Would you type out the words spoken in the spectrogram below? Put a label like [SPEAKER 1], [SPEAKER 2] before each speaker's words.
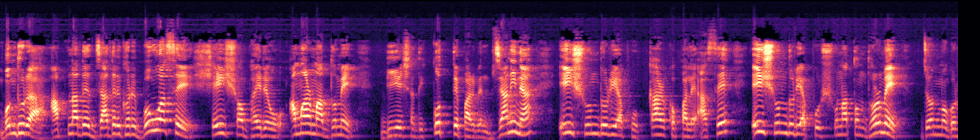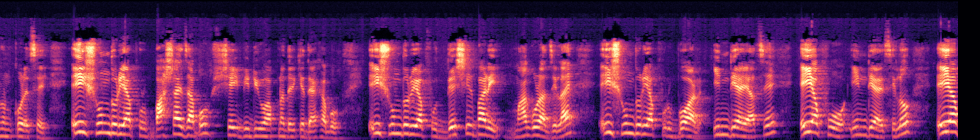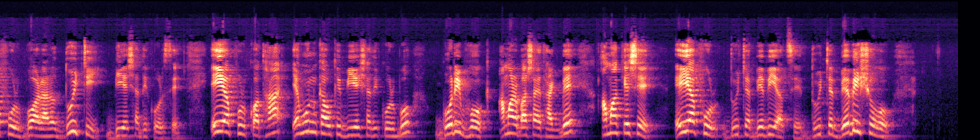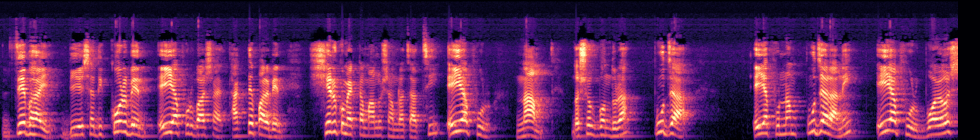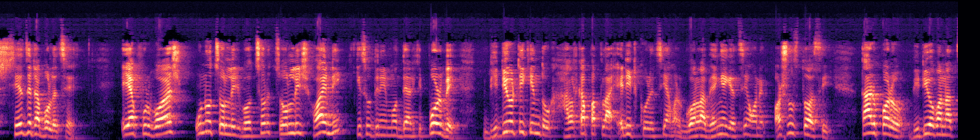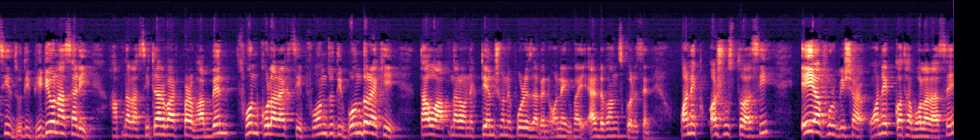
[SPEAKER 1] বন্ধুরা, আপনাদের যাদের ঘরে বউ আছে, সেই সব ভাইরেও আমার মাধ্যমে বিয়ে শাদী করতে পারবেন। জানি না এই সুন্দরী আপু কার কপালে আছে, এই সুন্দরী আপু সনাতন ধর্মে জন্মগ্রহণ করেছে, এই সুন্দরী আপুর বাসায় যাব, সেই ভিডিও আপনাদেরকে দেখাবো। এই সুন্দরী আপু দেশের বাড়ি মাগুরা জেলায়, এই সুন্দরী আপুর বর ইন্ডিয়ায় আছে, এই আপুও ইন্ডিয়ায় ছিল এই আপুর বর আরও দুইটি বিয়ে শাদী করছে। এই আপুর কথা, এমন কাউকে বিয়ে শাদী করব, গরিব হোক, আমার বাসায় থাকবে, আমাকে সে এই আপুর দুইটা বেবি আছে, দুইটা বেবি সহ যে ভাই বিয়ে শাদী করবেন এই আপুর বাসায় থাকতে পারবেন, সেরকম একটা মানুষ আমরা চাচ্ছি। এই আপুর নাম, দর্শক বন্ধুরা, পূজা এই আপুর নাম পূজা রানী। এই আপুর বয়স সে যেটা বলেছে এই আপুর বয়স উনচল্লিশ বছর, চল্লিশ হয়নি, কিছুদিনের মধ্যে আর কি পড়বে। ভিডিওটি কিন্তু হালকা পাতলা এডিট করেছি, আমার গলা ভেঙে গেছে, অনেক অসুস্থ আছি। তারপরও ভিডিও বানাচ্ছি, যদি ভিডিও না ছাড়ি, আপনারা সিটার বাটপার ভাববেন, ফোন খোলা রাখছি, ফোন যদি বন্ধ রাখি, তাও আপনারা অনেক টেনশনে পড়ে যাবেন, অনেক ভাই অ্যাডভান্স করেছেন। অনেক অসুস্থ আছি এই আপুর বিষয় অনেক কথা বলার আছে।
